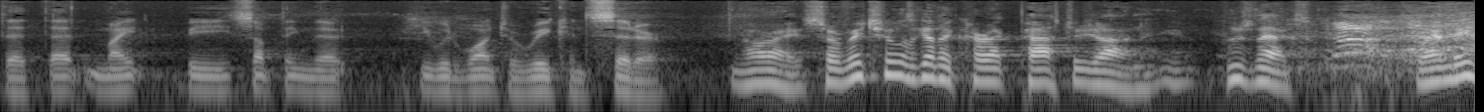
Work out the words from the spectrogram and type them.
that that might be something that he would want to reconsider. All right. So Richard was going to correct Pastor John. Who's next? Wendy?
